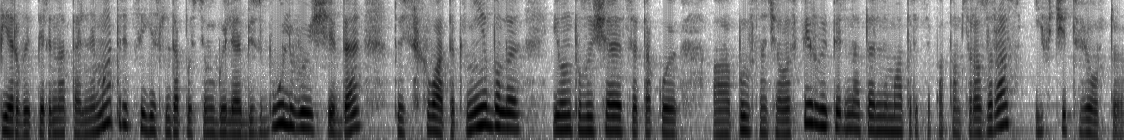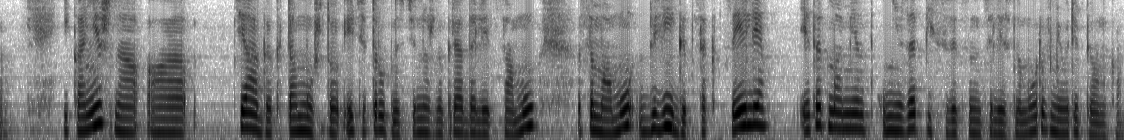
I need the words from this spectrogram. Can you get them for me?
первой перинатальной матрицы, если, допустим, были обезболивающие, да, то есть схваток не было, и он, получается, такой, а, был сначала в первой перинатальной матрице, потом сразу раз и в четвертую. И, конечно, а, тяга к тому, что эти трудности нужно преодолеть саму, самому, двигаться к цели, этот момент не записывается на телесном уровне у ребенка.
